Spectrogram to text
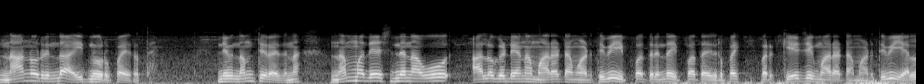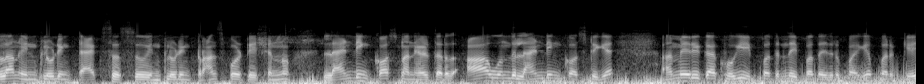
ನಾನ್ನೂರರಿಂದ ಐದುನೂರು ರೂಪಾಯಿ ಇರುತ್ತೆ. ನೀವು ನಂಬ್ತೀರಾ ಇದನ್ನು? ನಮ್ಮ ದೇಶದಿಂದ ನಾವು ಆಲೂಗಡ್ಡೆಯನ್ನು ಮಾರಾಟ ಮಾಡ್ತೀವಿ, ಇಪ್ಪತ್ತರಿಂದ ಇಪ್ಪತ್ತೈದು ರೂಪಾಯಿ ಪರ್ ಕೆ ಜಿಗೆ ಮಾರಾಟ ಮಾಡ್ತೀವಿ. ಎಲ್ಲನೂ including taxes including transportation landing cost ನಾನು ಹೇಳ್ತಾ ಇರೋದು. ಆ ಒಂದು ಲ್ಯಾಂಡಿಂಗ್ ಕಾಸ್ಟಿಗೆ ಅಮೇರಿಕಾಕ್ಕೆ ಹೋಗಿ ಇಪ್ಪತ್ತರಿಂದ ಇಪ್ಪತ್ತೈದು ರೂಪಾಯಿಗೆ ಪರ್ ಕೆ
